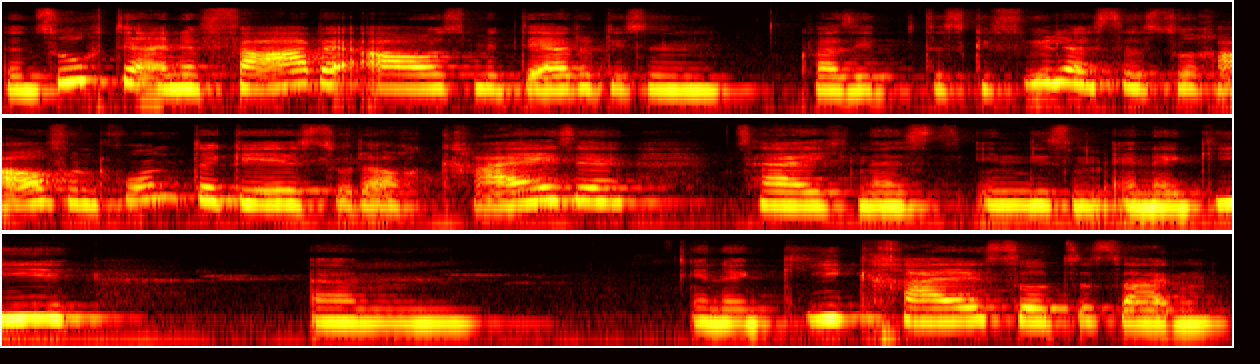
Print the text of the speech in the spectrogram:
Dann such dir eine Farbe aus, mit der du diesen quasi das Gefühl hast, dass du rauf und runter gehst oder auch Kreise zeichnest in diesem Energie, ähm, Energiekreis sozusagen.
